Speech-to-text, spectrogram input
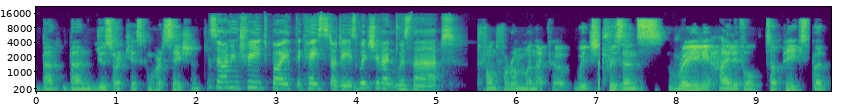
than, than user case conversation. So I'm intrigued by the case studies. Which event was that? Fund Forum Monaco, which presents really high level topics, but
